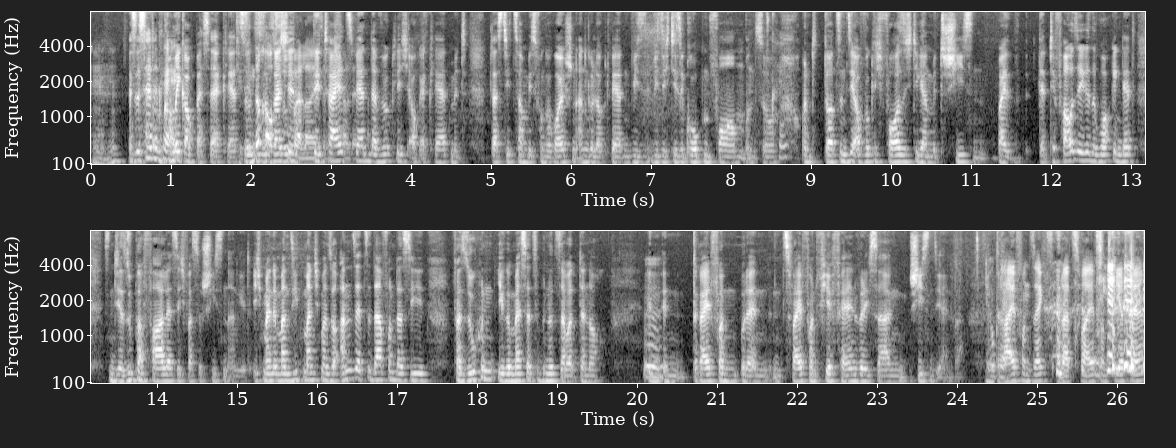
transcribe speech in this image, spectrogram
Mhm. Es ist halt im Okay. Comic auch besser erklärt. Die sind doch auch solche super leise, die Details werden da wirklich auch erklärt mit, dass die Zombies von Geräuschen angelockt werden, wie, wie sich diese Gruppen formen und so. Okay. Und dort sind sie auch wirklich vorsichtiger mit Schießen. Bei der TV-Serie The Walking Dead sind die ja super fahrlässig, was so Schießen angeht. Ich meine, man sieht manchmal so Ansätze davon, dass sie versuchen, ihre Messer zu benutzen, aber dennoch in, in drei von oder in, in zwei von vier Fällen würde ich sagen, schießen sie einfach. In Okay. drei von sechs oder zwei von vier Fällen.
